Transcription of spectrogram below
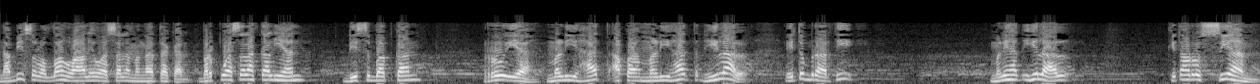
Nabi Shallallahu alaihi wasallam mengatakan, "Berpuasalah kalian disebabkan ru'yah, melihat apa? Melihat hilal. Itu berarti melihat hilal kita harus siam.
